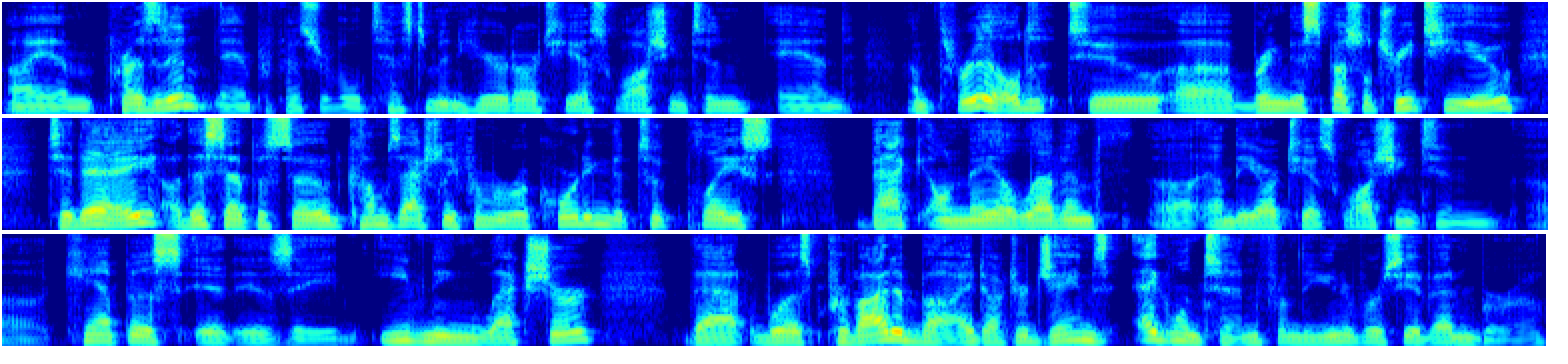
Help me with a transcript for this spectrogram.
I am president and professor of Old Testament here at RTS Washington, and I'm thrilled to uh, bring this special treat to you today. Uh, this episode comes actually from a recording that took place back on May 11th uh, on the RTS Washington uh, campus. It is a evening lecture that was provided by Dr. James Eglinton from the University of Edinburgh.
